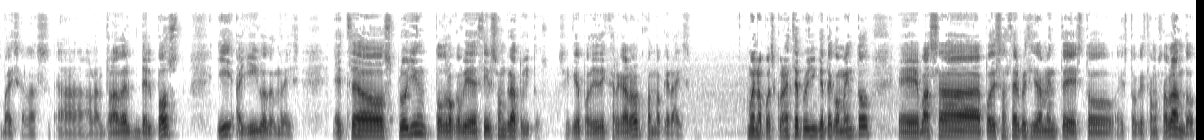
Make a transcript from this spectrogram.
vais a, las, a, la entrada del, post y allí lo tendréis. Estos plugins, todo lo que voy a decir, son gratuitos, así que podéis descargarlos cuando queráis. Bueno, pues con este plugin que te comento eh, vas a puedes hacer precisamente esto, esto que estamos hablando.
